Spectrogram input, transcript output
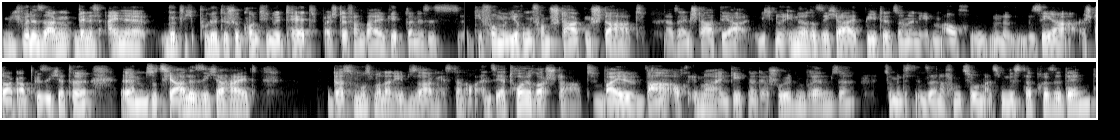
ich würde sagen, wenn es eine wirklich politische Kontinuität bei Stefan Weil gibt, dann ist es die Formulierung vom starken Staat. Also ein Staat, der nicht nur innere Sicherheit bietet, sondern eben auch eine sehr stark abgesicherte ähm, soziale Sicherheit das muss man dann eben sagen, ist dann auch ein sehr teurer Staat, weil war auch immer ein Gegner der Schuldenbremse, zumindest in seiner Funktion als Ministerpräsident.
